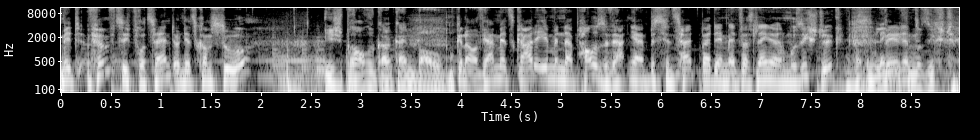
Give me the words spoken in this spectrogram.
Mit 50 Prozent. Und jetzt kommst du. Ich brauche gar keinen Baum. Genau, wir haben jetzt gerade eben in der Pause, wir hatten ja ein bisschen Zeit bei dem etwas längeren Musikstück. Bei dem länglichen Musikstück.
